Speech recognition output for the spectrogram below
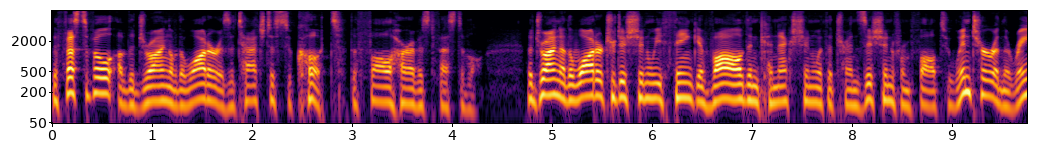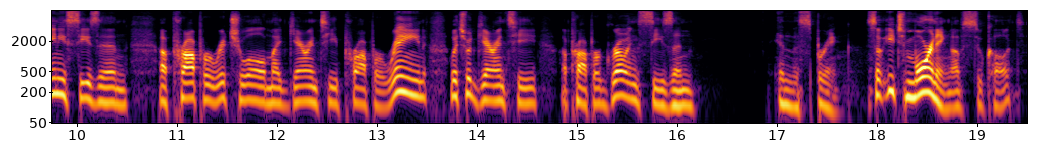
The festival of the drawing of the water is attached to Sukkot, the fall harvest festival. The drawing of the water tradition, we think, evolved in connection with the transition from fall to winter and the rainy season. A proper ritual might guarantee proper rain, which would guarantee a proper growing season in the spring. So each morning of Sukkot,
